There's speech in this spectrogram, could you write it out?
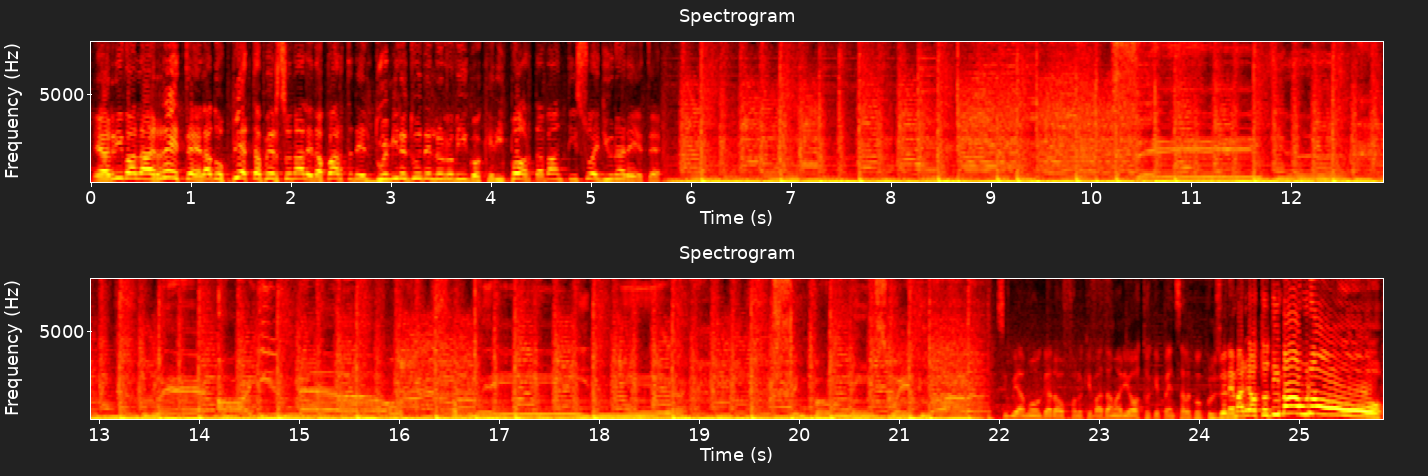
E arriva la rete la doppietta personale da parte del 2002 dell'Eurovigo che riporta avanti i suoi di una rete Seguiamo Garofalo che va da Mariotto che pensa alla conclusione. Mariotto di Mauro!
